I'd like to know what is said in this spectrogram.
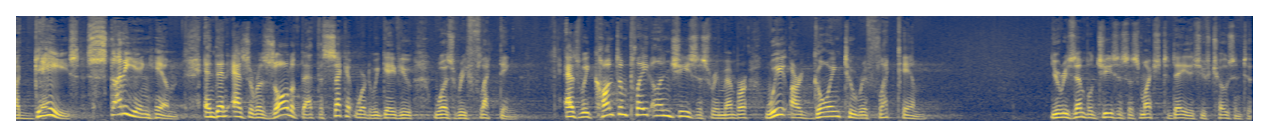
a gaze, studying Him. And then as a result of that, the second word we gave you was reflecting. As we contemplate on Jesus, remember, we are going to reflect Him. You resemble Jesus as much today as you've chosen to.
